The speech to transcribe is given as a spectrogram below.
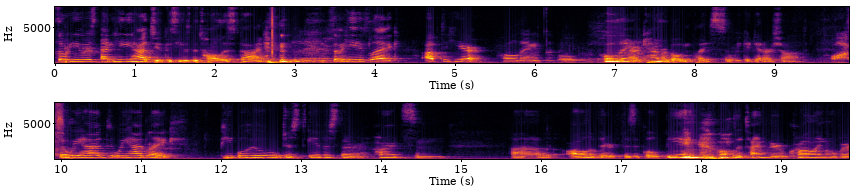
So he was and he had to because he was the tallest guy. So he's like up to here holding holding our camera boat in place so we could get our shot Awesome. so we had we had like people who just gave us their hearts and uh, all of their physical being all the time. We were crawling over.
